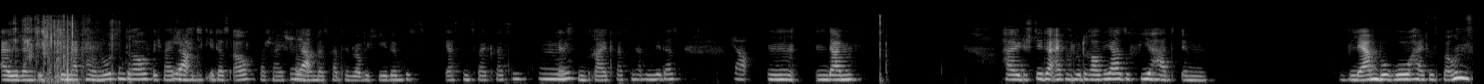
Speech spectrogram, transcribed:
Also dann stehen da keine Noten drauf. Ich weiß Ja. nicht, hattet ihr das auch? Wahrscheinlich schon. Ja. Und das hatte, glaube ich, jede bis ersten zwei Klassen. Mhm. Ersten drei Klassen hatten wir das. Ja. Mm, Und dann halt steht da einfach nur drauf, ja, Sophie hat im Lernbüro, heißt es bei uns,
